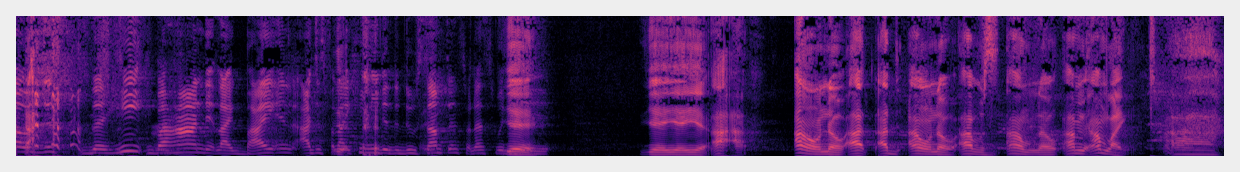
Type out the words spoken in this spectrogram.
also just the heat behind it, like biting. I just feel like he needed to do something, so that's what Yeah. he did. Yeah, yeah, yeah. I, I, I don't know. I, I, I don't know. I was, I don't know. I'm, I'm like, ah,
